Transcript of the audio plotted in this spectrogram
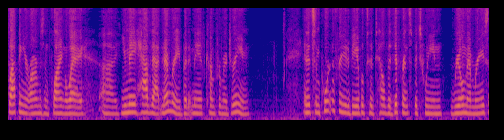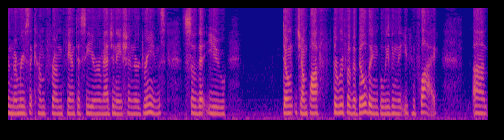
flapping your arms and flying away, uh, you may have that memory, but it may have come from a dream. And it's important for you to be able to tell the difference between real memories and memories that come from fantasy or imagination or dreams so that you don't jump off the roof of a building believing that you can fly. Um,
